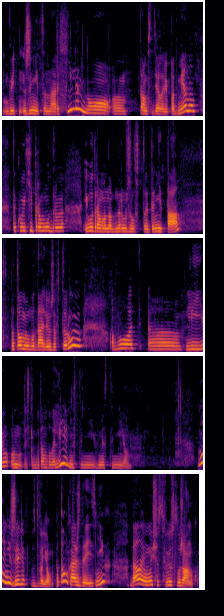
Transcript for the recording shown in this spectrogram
жениться на Рахиле, но э, там сделали подмену, такую хитромудрую, и утром он обнаружил, что это не та, Потом ему дали уже вторую, вот, э, Лию, ну, то есть как бы там была Лия вместо, не, вместо нее. Ну, они жили вдвоем. Потом каждая из них дала ему еще свою служанку.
